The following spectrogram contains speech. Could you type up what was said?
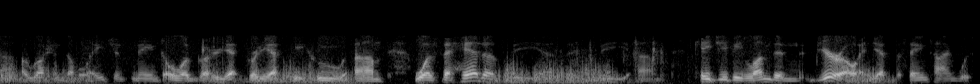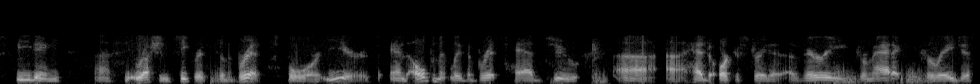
uh, a Russian double agent named Oleg Gordievsky, who um, was the head of the, uh, the, the um, KGB London bureau, and yet at the same time was feeding uh, Russian secrets to the Brits for years. And ultimately, the Brits had to uh, uh, had to orchestrate a, a very dramatic courageous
